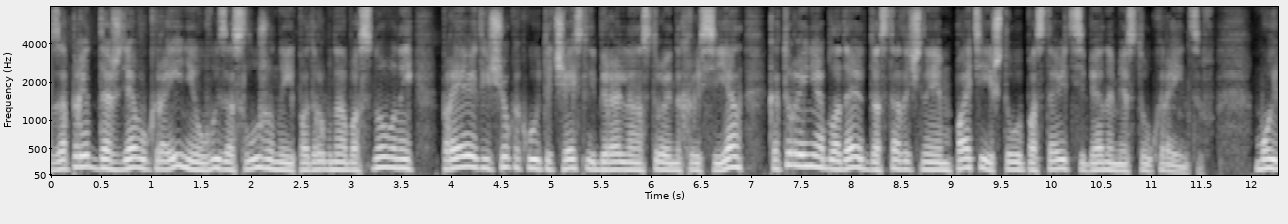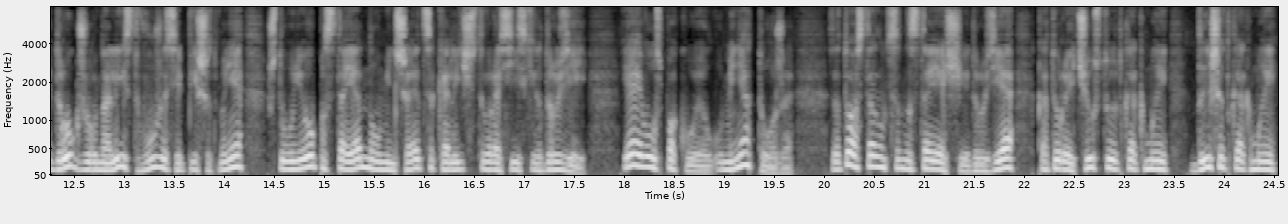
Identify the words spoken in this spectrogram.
Запрет дождя в Украине, увы, заслуженный и подробно обоснованный, проявит еще какую-то часть либерально настроенных россиян, которые не обладают достаточной эмпатией, чтобы поставить себя на место украинцев. Мой друг, журналист, в ужасе пишет мне, что у него постоянно уменьшается количество российских друзей. Я его успокоил, у меня тоже. Зато останутся настоящие друзья, которые чувствуют, как мы, дышат, как мы,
